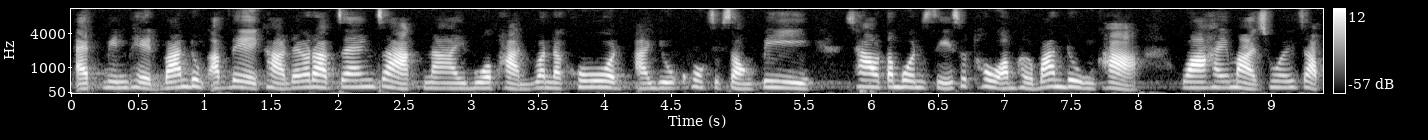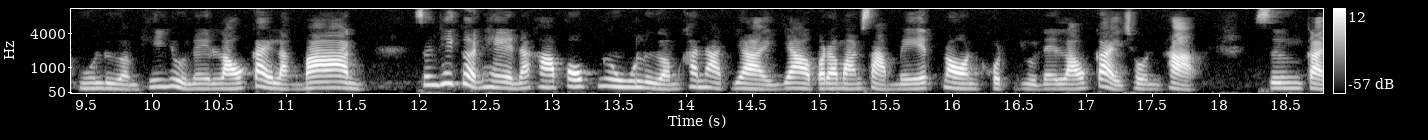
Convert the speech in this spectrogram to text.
แอดมินเพจบ้านดุงอัปเดตค่ะ ได้รับแจ้งจากนายบัวผันวรรณโคตรอายุ 62 ปี ชาวตำบลศรีสุโธอำเภอบ้านดุงค่ะ ว่าให้มาช่วยจับงูเหลือมที่อยู่ในเล้าไก่หลังบ้าน ซึ่งที่เกิดเหตุนะคะ พบงูเหลือมขนาดใหญ่ยาวประมาณ 3 เมตร นอนขดอยู่ในเล้าไก่ชนค่ะ ซึ่งไก่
